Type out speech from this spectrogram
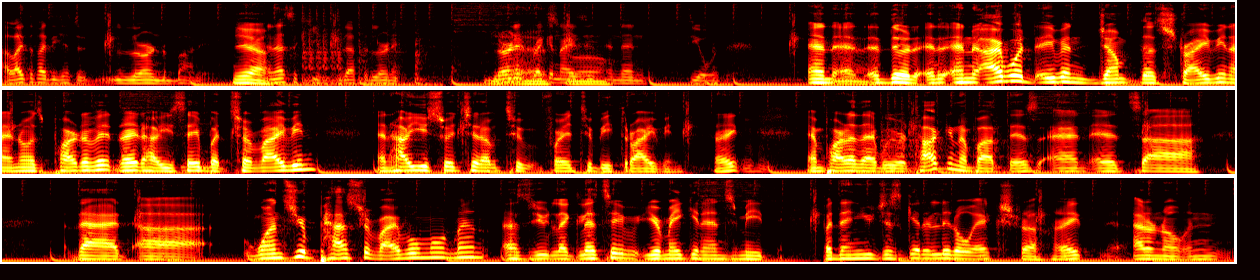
I like the fact that you have to learn about it. Yeah. And that's the key. You have to learn it, learn it, recognize bro. it, and then deal with it. And Yeah. uh, dude, and, and I would even jump the striving. I know it's part of it, right? How you say, but surviving, and how you switch it up to for it to be thriving, right? Mhm. And part of that we were talking about this, and it's uh that uh once you're past survival mode, man, as you like, let's say you're making ends meet, but then you just get a little extra, right? Yeah. I don't know, and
